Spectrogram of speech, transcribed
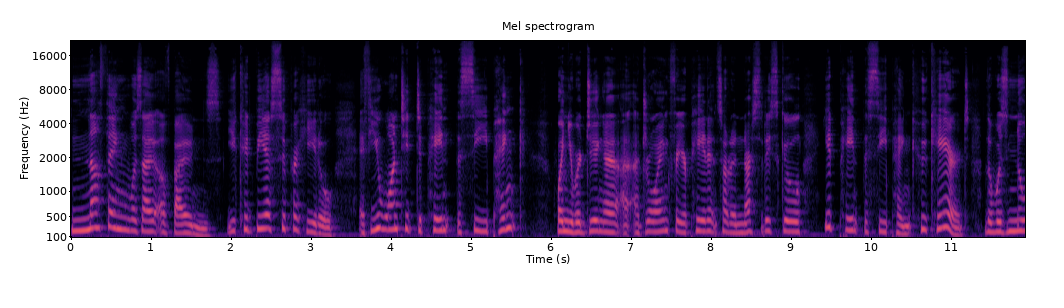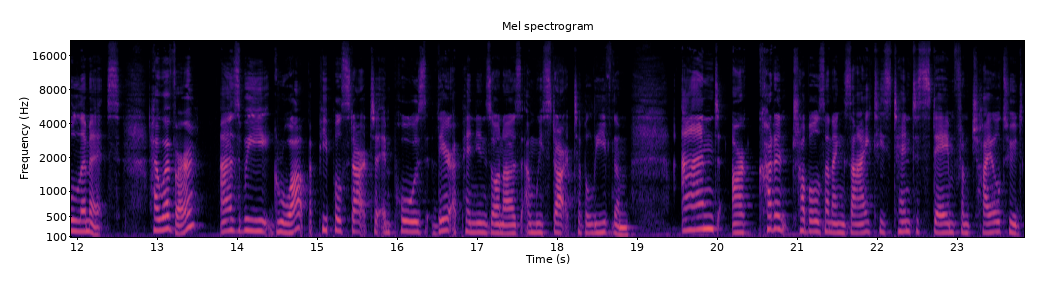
Nothing was out of bounds. You could be a superhero. If you wanted to paint the sea pink, when you were doing a, a drawing for your parents or in nursery school, you'd paint the sea pink. Who cared? There was no limits. However, as we grow up, people start to impose their opinions on us and we start to believe them. And our current troubles and anxieties tend to stem from childhood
